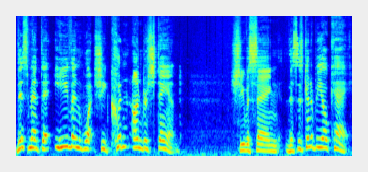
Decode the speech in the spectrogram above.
This meant that even what she couldn't understand, she was saying, This is going to be okay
